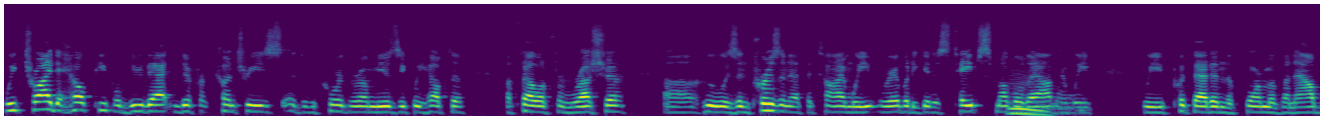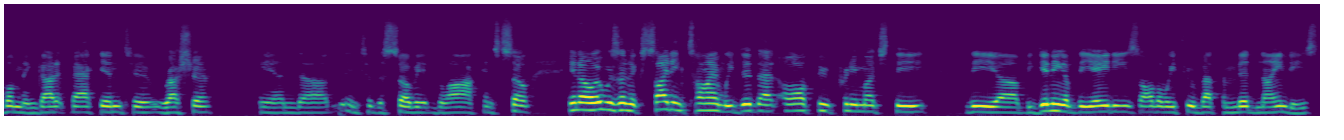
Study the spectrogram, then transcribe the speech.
we tried to help people do that in different countries uh, to record their own music. We helped a, a fellow from Russia uh, who was in prison at the time. We were able to get his tapes smuggled Mm. out, and we we put that in the form of an album and got it back into Russia and uh, into the Soviet bloc. And so, you know, it was an exciting time. We did that all through pretty much the the uh, beginning of the 80s, all the way through about the mid 90s.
